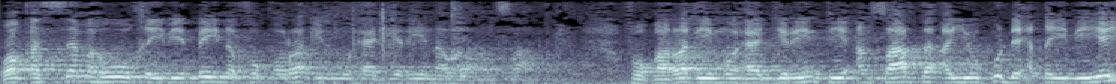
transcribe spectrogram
Waqasamahu wuu qaybiyey bayna fuqaraa'i اlmuhaajiriina walansaar. Fuqaradii muhaajiriintii ansaarta ayuu ku dhex qaybiyey.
